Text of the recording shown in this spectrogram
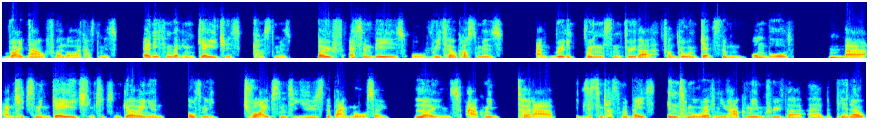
right now for a lot of our customers, anything that engages customers, both SMBs or retail customers, and really brings them through that front door and gets them on board mm. uh, and keeps them engaged and keeps them going and ultimately drives them to use the bank more. So loans, how can we turn our existing customer base into more revenue? How can we improve that uh, the P&L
